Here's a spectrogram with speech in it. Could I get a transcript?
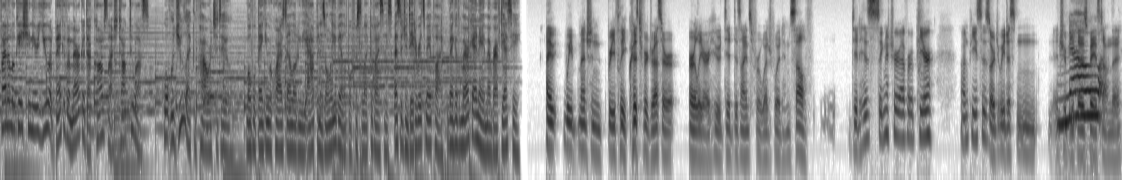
Find a location near you at bankofamerica.com slash talk to us. What would you like the power to do? Mobile banking requires downloading the app and is only available for select devices. Message and data rates may apply. Bank of America and a member FDIC. I, we mentioned briefly Christopher Dresser earlier, who did designs for Wedgwood himself. Did his signature ever appear on pieces, or do we just attribute no. those based on the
